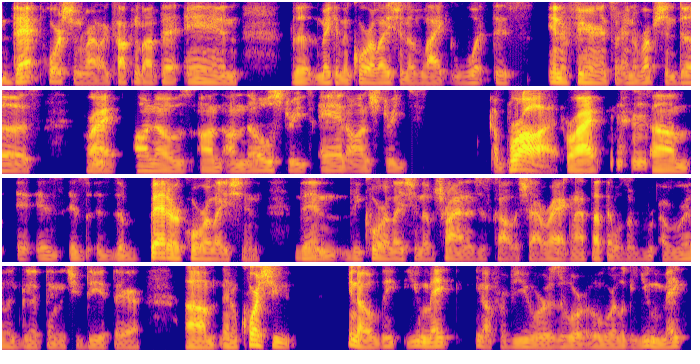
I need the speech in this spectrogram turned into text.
that portion right, like talking about that and the making the correlation of like what this interference or interruption does right mm-hmm. on those on on those streets and on streets abroad right mm-hmm. um is is is the better correlation than the correlation of trying to just call it Chiraq. And I thought that was a, a really good thing that you did there. Um, and of course, you you know you make you know for viewers who are who are looking, you make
